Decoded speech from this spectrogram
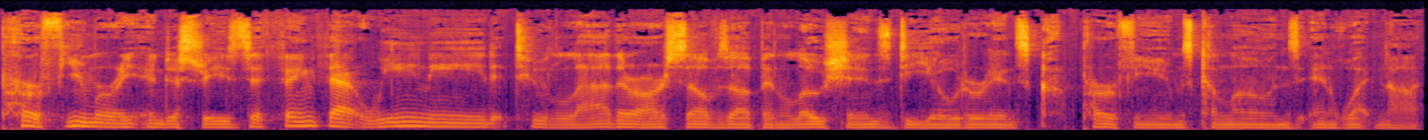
perfumery industries to think that we need to lather ourselves up in lotions, deodorants, perfumes, colognes, and whatnot.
